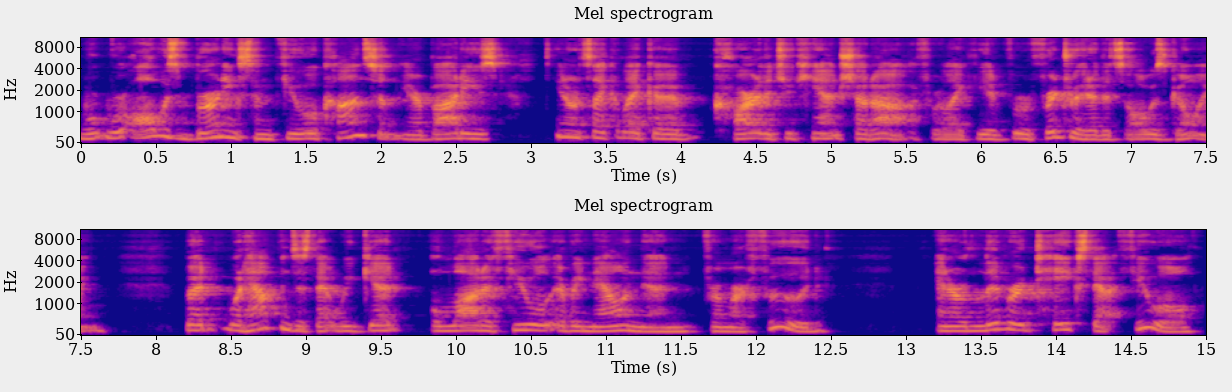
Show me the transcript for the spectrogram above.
we're, we're always burning some fuel constantly. Our bodies you know, it's like like a car that you can't shut off, or like the refrigerator that's always going. But what happens is that we get a lot of fuel every now and then from our food, and our liver takes that fuel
